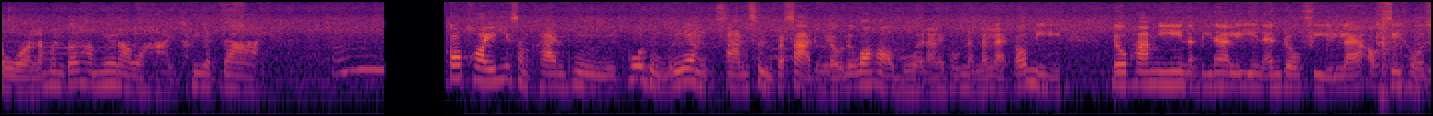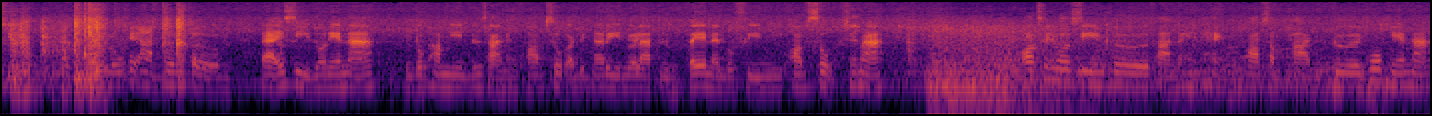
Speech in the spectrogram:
ตัว แล้วมันก็ทำให้เราหายเครียดได้ ก็พอยที่สำคัญคือพูดถึงเรื่องสารสื่อประสาทหรือเราเรียกว่าฮอร์โมนอะไรพวกนั้นนั่นแหละก็มีโดพามีนอะดรีนาลีนแอนโดรฟินและออกซิโทซินไม่รู้ไปอ่านเพิ่มเติมแต่ไอ้สี่ตัวนี้นะโดพามีนเป็นสารแห่งความสุขอะดรีนาลีนเวลาตื่นเต้นแอนโดรฟินมีความสุขใช่ไหมออกซิโทซินคือสารแห่งความสัมพันธ์คือพวกนี้นะ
